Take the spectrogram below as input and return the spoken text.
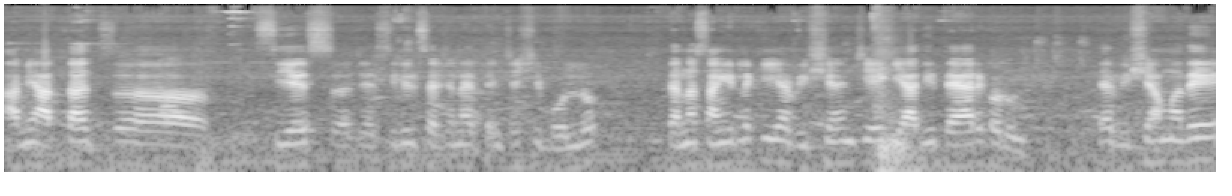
आम्ही आत्ताच सी एस जे सिव्हिल सर्जन आहेत त्यांच्याशी बोललो. त्यांना सांगितलं की या विषयांची एक यादी तयार करून त्या विषयामध्ये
